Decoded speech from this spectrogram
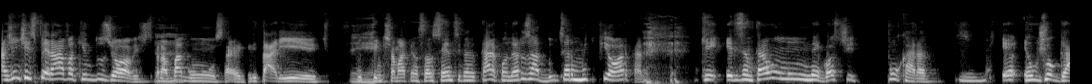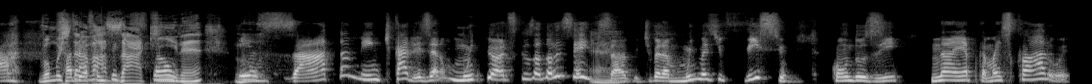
a gente esperava aquilo dos jovens, esperava uhum. bagunça, gritaria, tipo, tem que chamar atenção sempre. Cara, quando eram os adultos era muito pior, cara. Porque eles entravam num negócio de, pô, cara, eu, eu jogar. Vamos sabe, extravasar aqui, né? Vamos... Exatamente. Cara, eles eram muito piores que os adolescentes, é. sabe? Tipo, era muito mais difícil conduzir na época. Mas, claro,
